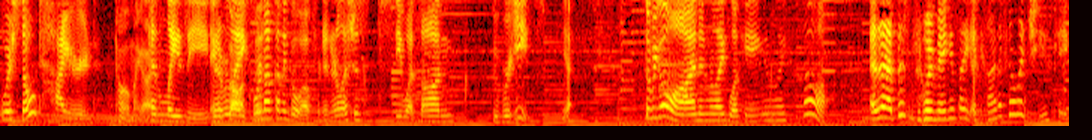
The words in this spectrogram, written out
were so tired Oh my god. and lazy that we're like, we're not gonna go out for dinner. Let's just see what's on Uber Eats. Yeah. So we go on and we're like looking and we're like, oh. And then at this point, Megan's like, I kind of feel like cheesecake.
